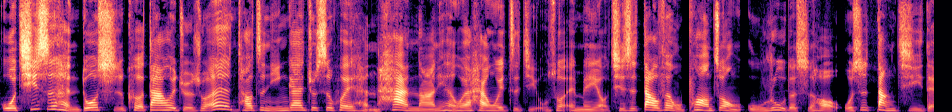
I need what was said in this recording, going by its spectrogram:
我其实很多时刻，大家会觉得说，哎、桃子你应该就是会很悍呐、你很会捍卫自己。我说，哎、没有，其实大部分我碰到这种侮辱的时候，我是宕机的、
